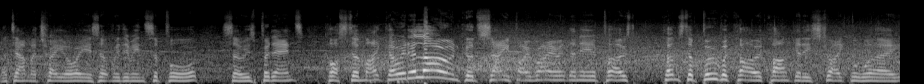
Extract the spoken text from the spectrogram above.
Adama Traore is up with him in support. So is Podence. Costa might go it alone. Good save by Raya at the near post. Comes to Boubacar who can't get his strike away.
